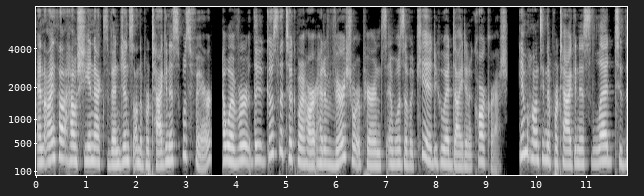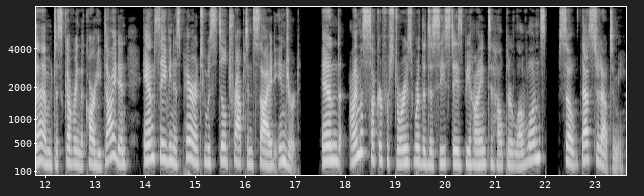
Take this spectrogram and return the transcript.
and I thought how she enacts vengeance on the protagonist was fair. However, the ghost that took my heart had a very short appearance and was of a kid who had died in a car crash. Him haunting the protagonist led to them discovering the car he died in and saving his parent who was still trapped inside, injured. And I'm a sucker for stories where the deceased stays behind to help their loved ones, so that stood out to me.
